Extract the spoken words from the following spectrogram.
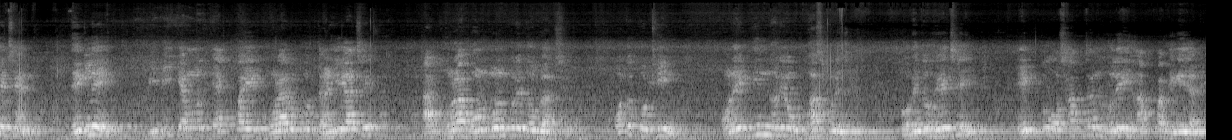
লিখতেছেন দেখলে বিবি কেমন এক পায়ে ঘোড়ার উপর দাঁড়িয়ে আছে আর ঘোড়া বন বন করে দৌড়াচ্ছে। কত কঠিন। অনেক দিন ধরে অভ্যাস করেছে। তবে তো হয়েছে, একটু অসাবধান হলেই হাত পা ভেঙে যাবে।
